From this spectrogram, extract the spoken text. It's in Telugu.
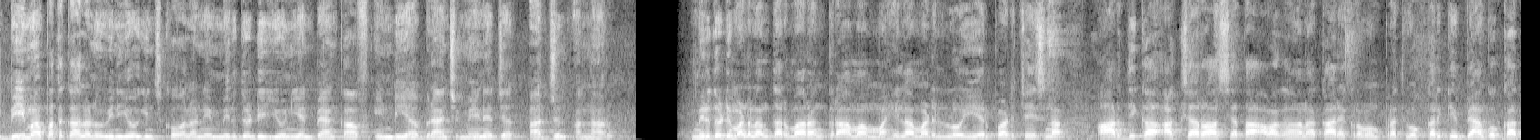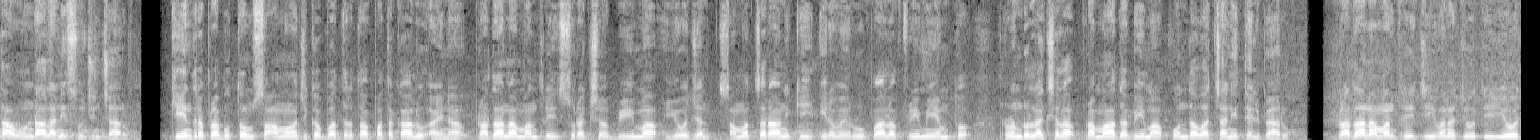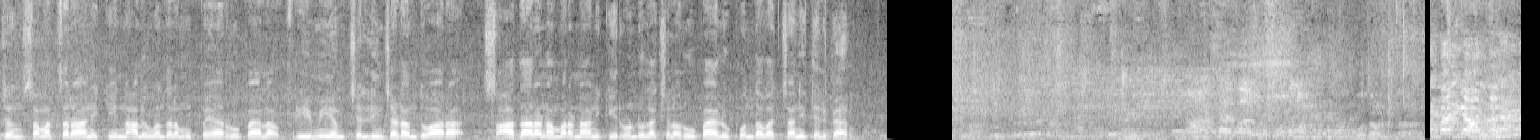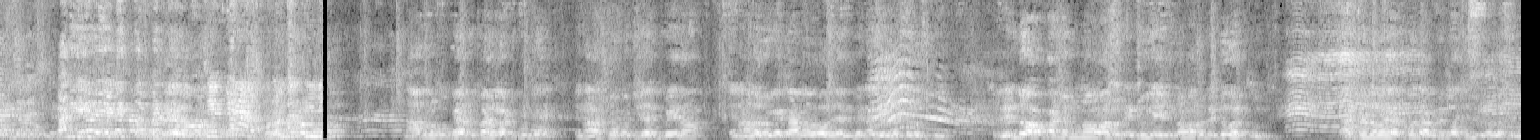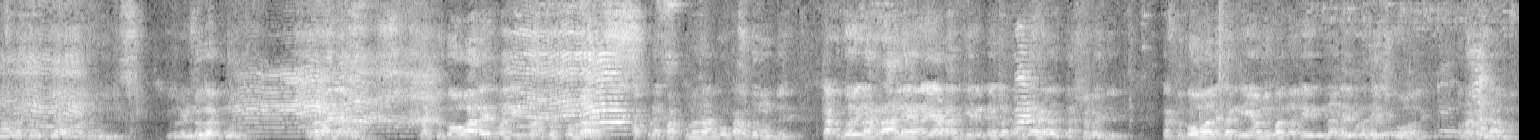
బీమా పథకాలను వినియోగించుకోవాలని Mirudoddi Union Bank of India branch manager Arjun అన్నారు. మిరుదొడ్డి మండలం ధర్మారం గ్రామ మహిళా మండలిలో ఏర్పాటు చేసిన ఆర్థిక అక్షరాస్యత అవగాహన కార్యక్రమం ప్రతి ఒక్కరికి బ్యాంకు ఖాతా ఉండాలని సూచించారు. కేంద్ర ప్రభుత్వం సామాజిక భద్రతా పథకాలు అయిన ప్రధానమంత్రి సురక్ష బీమా యోజన్ సంవత్సరానికి ఇరవై రూపాయల ప్రీమియంతో రెండు లక్షల ప్రమాద బీమా పొందవచ్చని తెలిపారు. ప్రధానమంత్రి జీవన జ్యోతి యోజన్ సంవత్సరానికి నాలుగు వందల ముప్పై ఆరు రూపాయల ప్రీమియం చెల్లించడం ద్వారా సాధారణ మరణానికి రెండు లక్షల రూపాయలు పొందవచ్చని తెలిపారు. నాలుగు ముప్పై రూపాయలు కట్టుకుంటే నేను హాస్టల్కి వచ్చి చనిపోయినా నేను అనారోగ్య కారణాల వల్ల చనిపోయినా రెండు లక్షలు వస్తాయి. రెండు అవకాశం ఉన్న వాళ్ళు రెండు ఏజ్ ఉన్న వాళ్ళు రెండు కట్టుకోండి యాక్సిడెంట్ వల్ల చనిపోతే లక్షలు ఇరవై లక్షలు నాలుగు లక్షలు వచ్చే అవకాశం ఉంది. ఇవి రెండు కట్టుకోండి అర్థమైందా కట్టుకోవాలి మన ఇంట్లో చెప్పు ఉండాలి అప్పుడే కట్టుకున్న దానికి ఒక అర్థం ఉంటుంది. కట్టుకొని నాకు రాలే ఏడాదికి రెండేళ్ళ కంటే అది కష్టమవుతుంది కట్టుకోవాలి దాని నియమ నిబంధనలు ఏంటి అనేది కూడా తెలుసుకోవాలి. అర్థమైందా అమ్మ?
